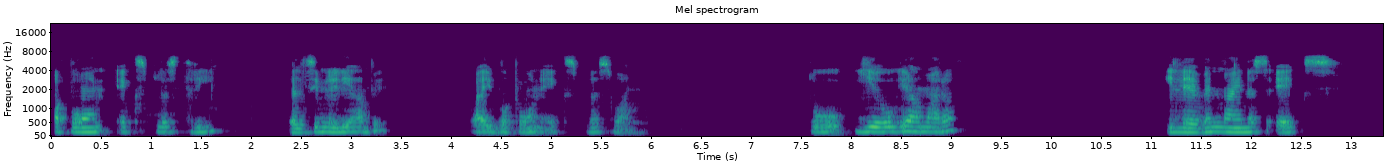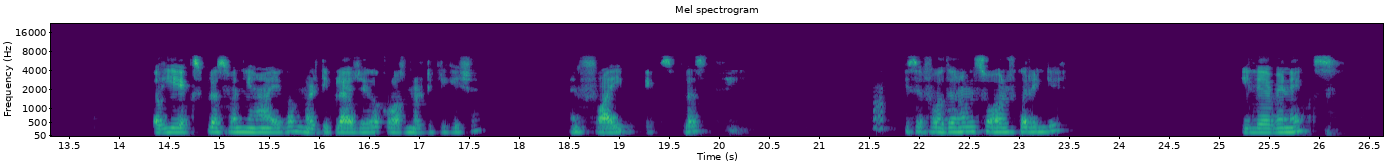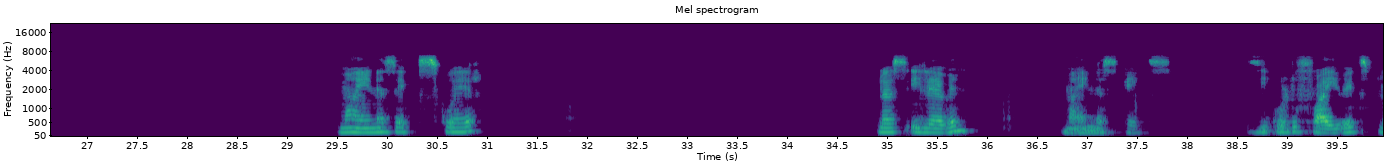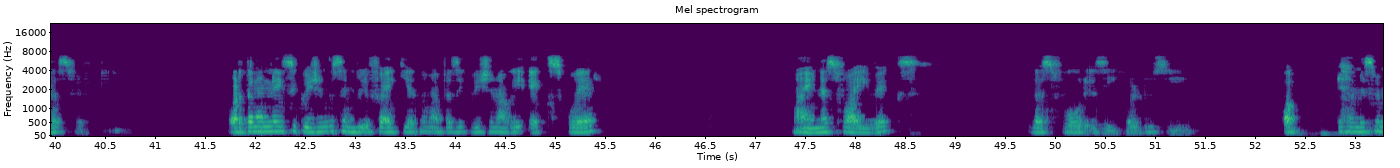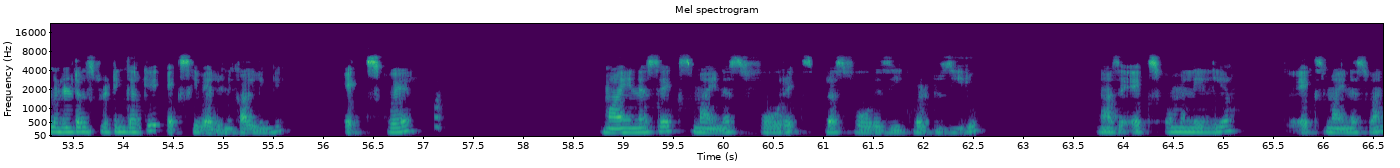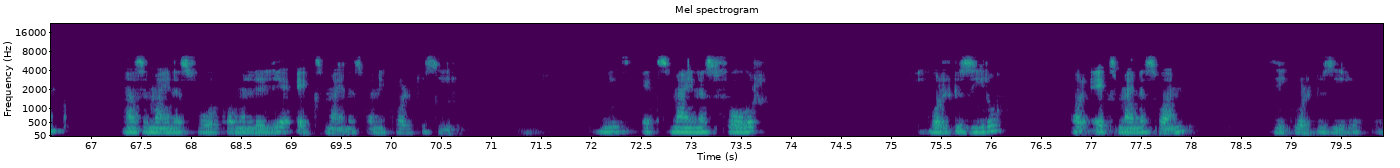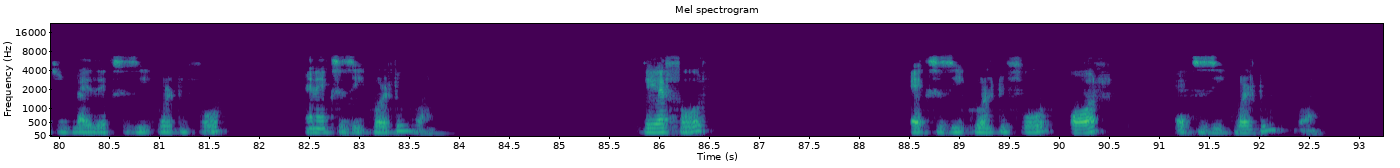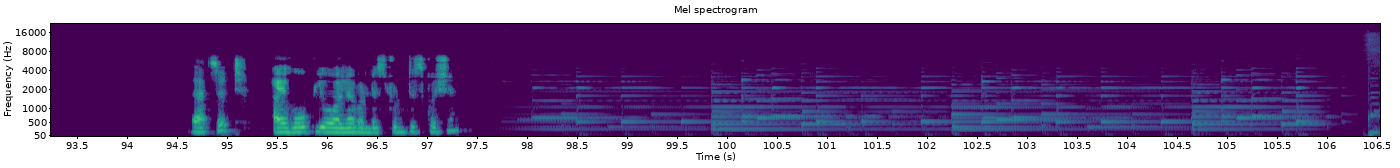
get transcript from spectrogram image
upon x plus three LCM ले लिया यहाँ पे five upon x plus one तो ये हो गया हमारा इलेवन माइनस एक्स और ये x प्लस वन यहाँ आएगा मल्टीप्लाई हो जाएगा cross multiplication and five x plus three इसे फर्दर हम सॉल्व करेंगे। Eleven x minus x square plus eleven minus x is equal to five x plus fifteen further हमने इस इक्वेशन को सिंप्लीफाई किया तो हमारे पास इक्वेशन आ गई x square minus five x plus four is equal to zero अब हम इसमें मिडिल टर्म स्प्लिटिंग करके x की वैल्यू निकाल लेंगे। X square minus x minus four x plus four is equal to zero यहाँ से एक्स कॉमन ले लिया तो x माइनस वन यहाँ से माइनस फोर कॉमन ले लिया x minus one equal to zero means x minus 4 equal to 0 or x minus 1 is equal to 0 which implies x is equal to 4 and x is equal to 1 therefore x is equal to 4 or x is equal to 1 that's it. I hope you all have understood this question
